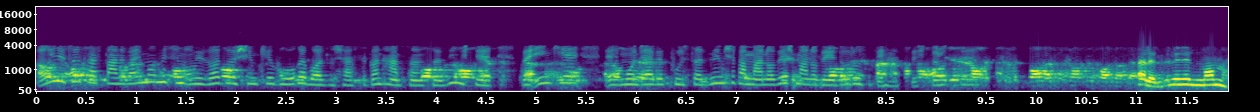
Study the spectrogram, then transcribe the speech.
آقای دکتر پس بنابراین ما می‌تونیم امیدوار باشیم که حقوق بازنشستگان همسانسازی میشه و اینکه منجر به پولسازی نمیشه و منابعش منابع درستی هستش. درسته؟ بله ببینید ما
